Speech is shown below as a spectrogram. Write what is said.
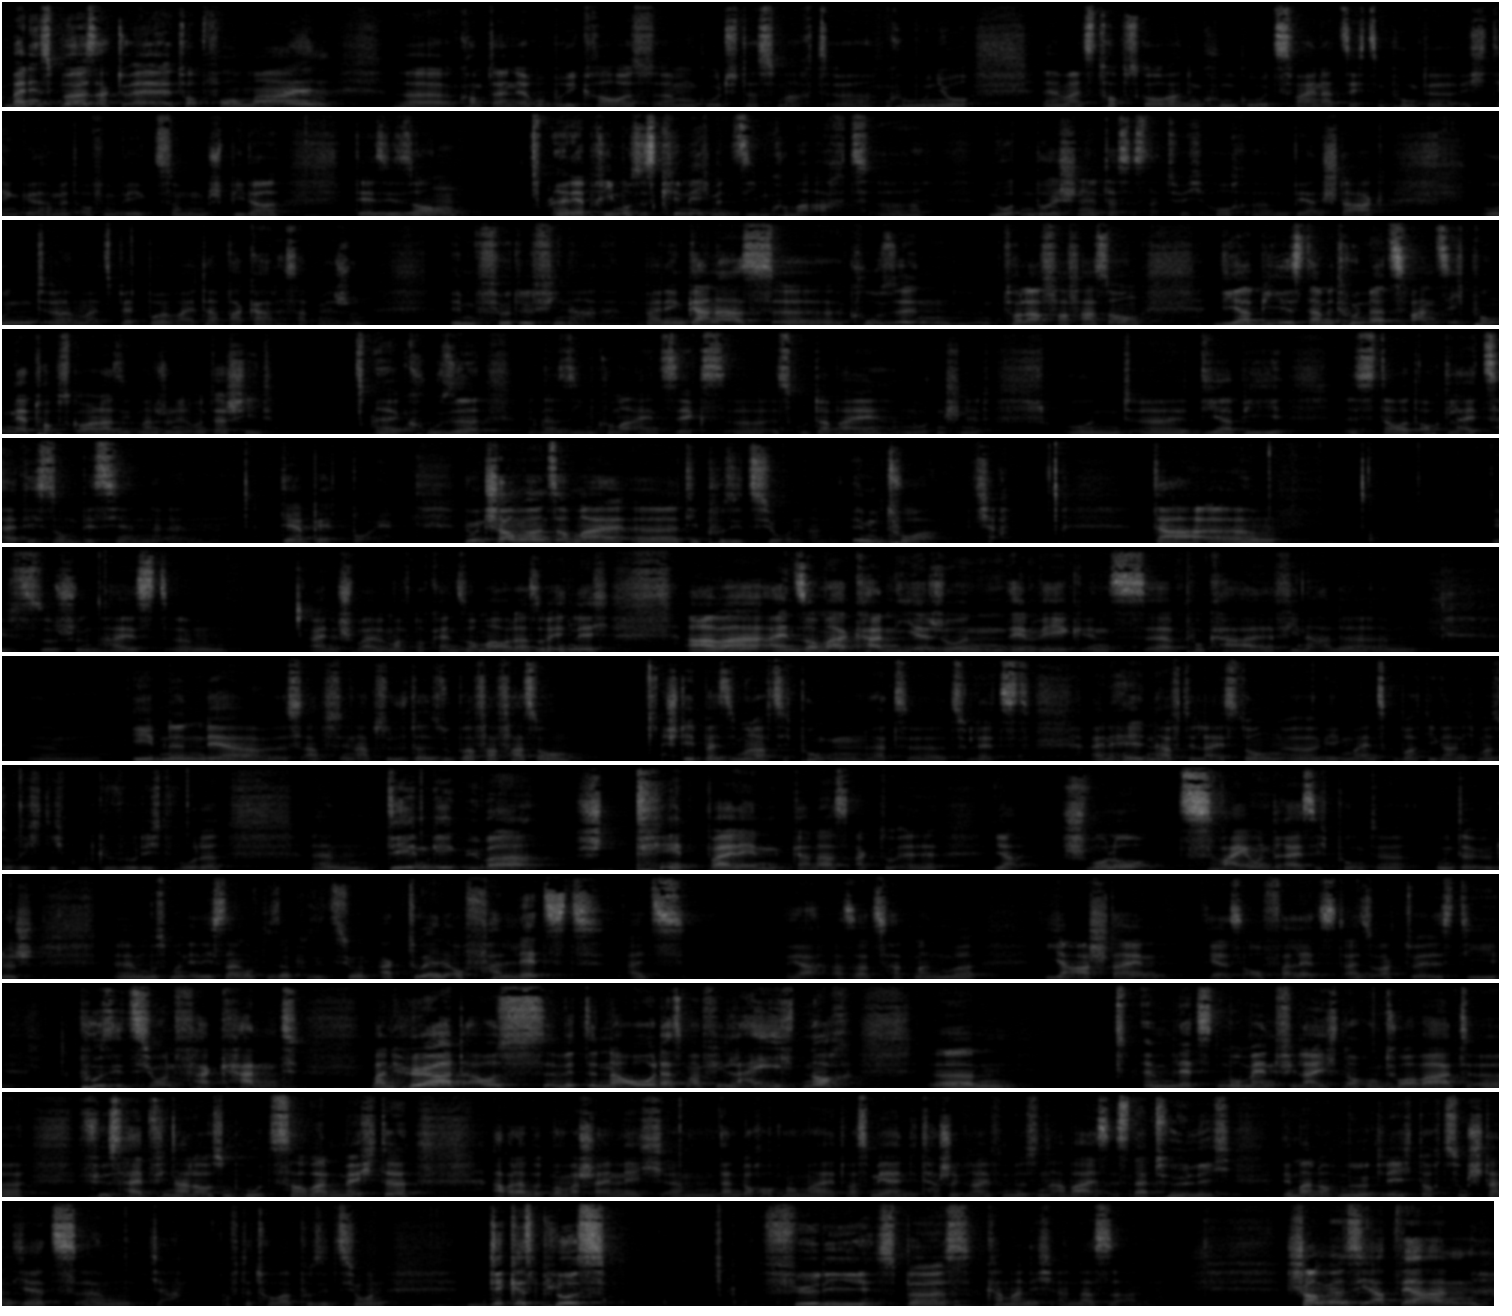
Bei den Spurs aktuell Topform malen, äh, kommt da in der Rubrik raus. Ähm, gut, das macht äh, Comunio ähm, als Topscorer Nkunku 216 Punkte. Ich denke damit auf dem Weg zum Spieler der Saison. Äh, der Primus ist Kimmich mit 7,8 äh, Notendurchschnitt. Das ist natürlich auch ähm, bärenstark. Und ähm, als Bad Boy weiter Bakker, das hatten wir schon im Viertelfinale. Bei den Gunners, äh, Kruse in toller Verfassung. Diaby ist da mit 120 Punkten der Topscorer, da sieht man schon den Unterschied. Äh, Kruse mit einer 7,16 äh, ist gut dabei, Notenschnitt. Und äh, Diaby ist dort auch gleichzeitig so ein bisschen ähm, der Bad Boy. Nun schauen wir uns auch mal äh, die Position an. Im Tor, tja, da, ähm, wie es so schön heißt, ähm, eine Schwalbe macht noch keinen Sommer oder so ähnlich. Aber ein Sommer kann hier schon den Weg ins äh, Pokalfinale ähm, ähm, ebnen. Der ist in absoluter super Verfassung, steht bei 87 Punkten, hat äh, zuletzt eine heldenhafte Leistung äh, gegen Mainz gebracht, die gar nicht mal so richtig gut gewürdigt wurde. Ähm, dem gegenüber steht bei den Gunners aktuell ja, Schwollo 32 Punkte unterirdisch, äh, muss man ehrlich sagen, auf dieser Position. Aktuell auch verletzt. Als ja, Ersatz hat man nur Jahrstein, der ist auch verletzt. Also aktuell ist die Position verkannt. Man hört aus Wittenau, dass man vielleicht noch ähm, im letzten Moment vielleicht noch einen Torwart äh, fürs Halbfinale aus dem Hut zaubern möchte. Aber da wird man wahrscheinlich ähm, dann doch auch nochmal etwas mehr in die Tasche greifen müssen. Aber es ist natürlich immer noch möglich, doch zum Stand jetzt, ähm, ja, auf der Torwartposition dickes Plus für die Spurs, kann man nicht anders sagen. Schauen wir uns die Abwehr an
